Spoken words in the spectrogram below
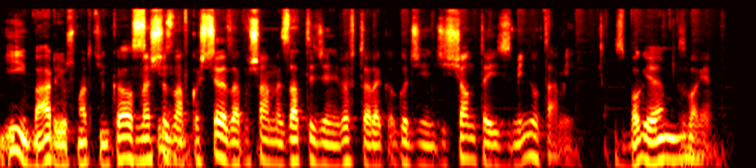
i Mariusz Marcinkowski. Mężczyzna w Kościele. Zapraszamy za tydzień we wtorek o godzinie 10 z minutami. Z Bogiem. Z Bogiem.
